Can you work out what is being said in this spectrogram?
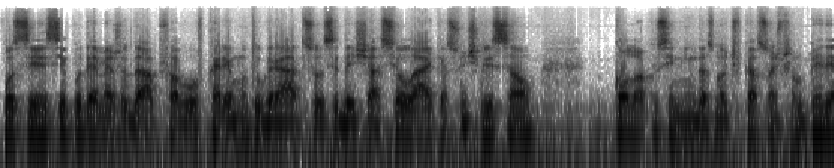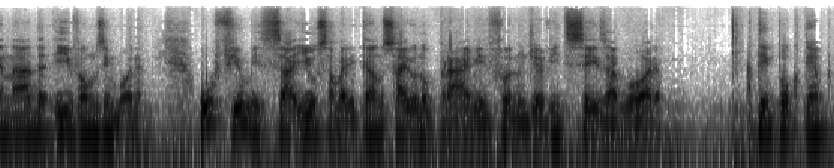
você, se puder me ajudar, por favor, ficaria muito grato se você deixar seu like, a sua inscrição, coloque o sininho das notificações para não perder nada e vamos embora. O filme saiu, o Samaritano saiu no Prime, foi no dia 26 agora tem pouco tempo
